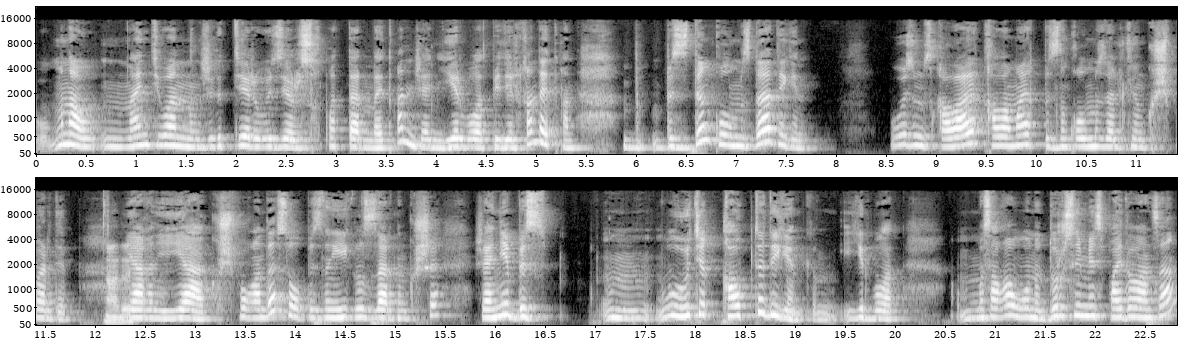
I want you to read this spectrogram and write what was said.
Мынау найнти уанның жігіттері өздері сұхбаттарында айтқан және ерболат беделхан да айтқан біздің қолымызда деген өзіміз қалайық қаламайық біздің қолымызда үлкен күш бар деп. Яғни иә күш болғанда сол біздің иглздардың күші және біз ол өте қауіпті деген кім? Ерболат. Мысалға оны дұрыс емес пайдалансаң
